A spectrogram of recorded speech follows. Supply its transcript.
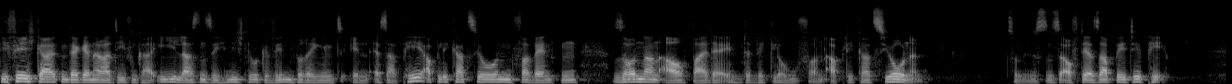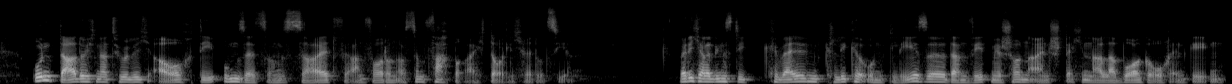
Die Fähigkeiten der generativen KI lassen sich nicht nur gewinnbringend in SAP-Applikationen verwenden, sondern auch bei der Entwicklung von Applikationen, zumindest auf der SAP BTP. Und dadurch natürlich auch die Umsetzungszeit für Anforderungen aus dem Fachbereich deutlich reduzieren. Wenn ich allerdings die Quellen klicke und lese, dann weht mir schon ein stechender Laborgeruch entgegen.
